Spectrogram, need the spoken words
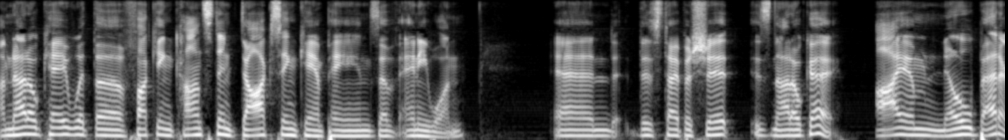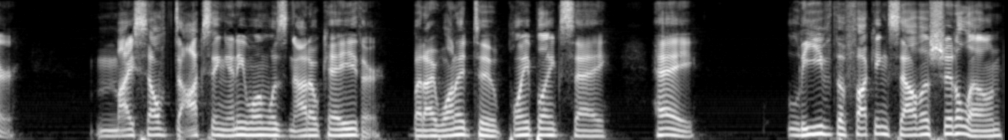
I'm not okay with the fucking constant doxing campaigns of anyone. And this type of shit is not okay. I am no better. Myself doxing anyone was not okay either. But I wanted to point blank say, hey, leave the fucking Salvo shit alone.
